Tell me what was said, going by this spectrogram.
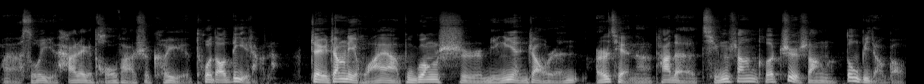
啊，所以她这个头发是可以拖到地上的。这个张丽华呀，不光是明艳照人，而且呢，她的情商和智商呢都比较高。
